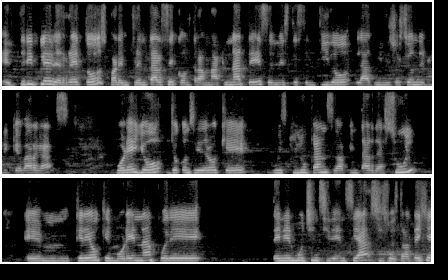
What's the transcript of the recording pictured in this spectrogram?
el triple de retos para enfrentarse contra magnates, en este sentido, la administración de Enrique Vargas. Por ello, yo considero que Whisky Lucan se va a pintar de azul. Em, creo que Morena puede tener mucha incidencia si su estrategia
